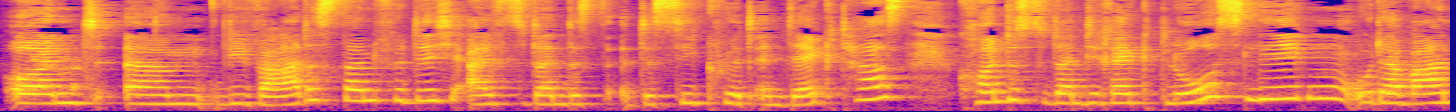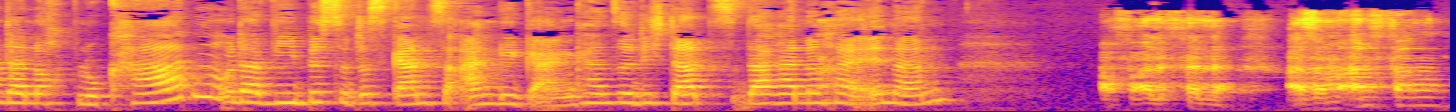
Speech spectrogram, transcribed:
Und ähm, wie war das dann für dich, als du dann das, das Secret entdeckt hast? Konntest du dann direkt loslegen oder waren da noch Blockaden oder wie bist du das Ganze angegangen? Kannst du dich das, daran noch erinnern? Auf alle Fälle. Also am Anfang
